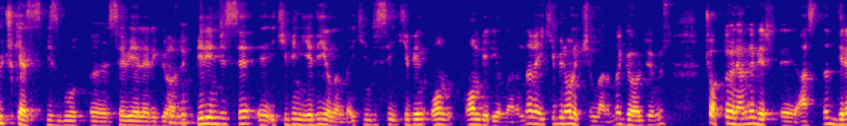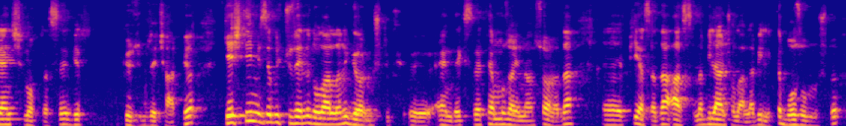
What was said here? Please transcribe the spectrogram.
3 kez biz bu e, seviyeleri gördük. Hı hı. Birincisi e, 2007 yılında, ikincisi 2011 yıllarında ve 2013 yıllarında gördüğümüz çok da önemli bir e, aslında direnç noktası, bir gözümüze çarpıyor. Geçtiğimiz yıl 350 dolarları görmüştük e, endeks ve Temmuz ayından sonra da e, piyasada aslında bilançolarla birlikte bozulmuştu.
